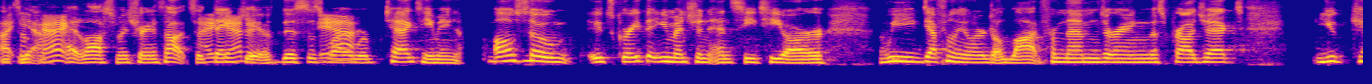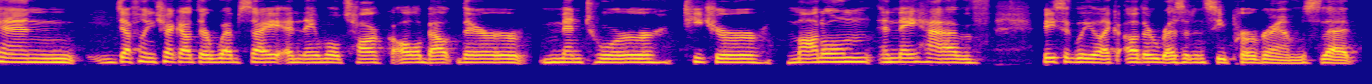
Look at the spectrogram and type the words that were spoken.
I, yeah, okay. I lost my train of thought. So I thank you. It. This is yeah. why we're tag teaming. Mm-hmm. Also, it's great that you mentioned NCTR. We definitely learned a lot from them during this project. You can definitely check out their website and they will talk all about their mentor teacher model. And they have basically like other residency programs that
